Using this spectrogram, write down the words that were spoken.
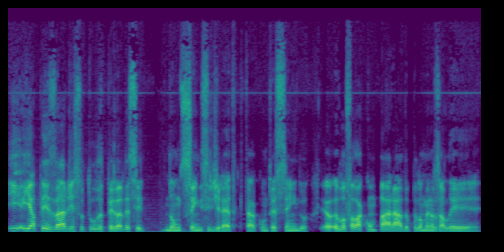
e, e apesar disso tudo, apesar desse nonsense direto que tá acontecendo, eu, eu vou falar comparado pelo menos a ler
